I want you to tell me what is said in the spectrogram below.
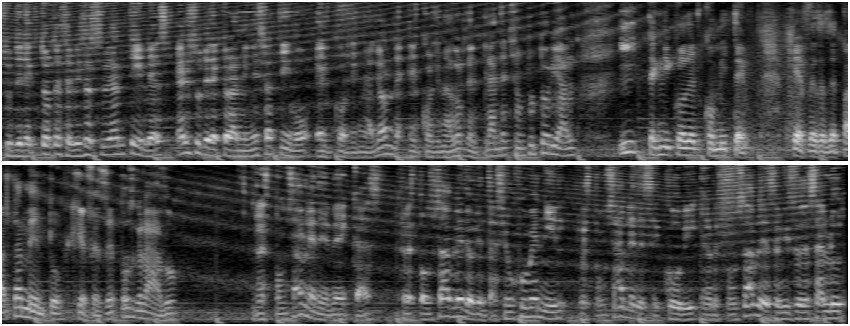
su director de servicios estudiantiles, el subdirector administrativo, el coordinador, el coordinador del plan de acción tutorial y técnico del comité, jefes de departamento, jefes de posgrado, responsable de becas, responsable de orientación juvenil, responsable de SECOBI, el responsable de servicios de salud,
